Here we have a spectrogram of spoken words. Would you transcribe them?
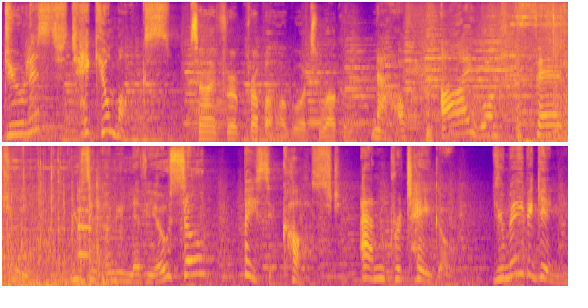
Duelists, take your marks. Time for a proper Hogwarts welcome. Now, I want a fair duel, using only Levioso, basic cast, and Protego. You may begin.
